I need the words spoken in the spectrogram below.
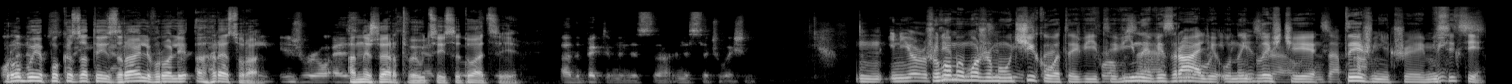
Пробує показати Ізраїль в ролі агресора, а не жертви у цій ситуації. Чого ми можемо очікувати від війни в Ізраїлі у найближчі тижні чи місяці?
